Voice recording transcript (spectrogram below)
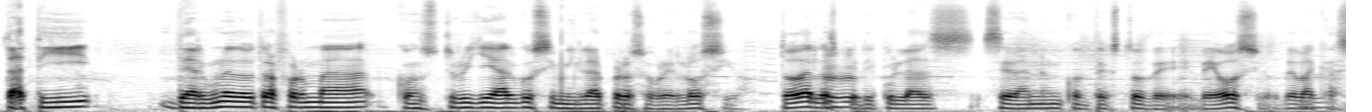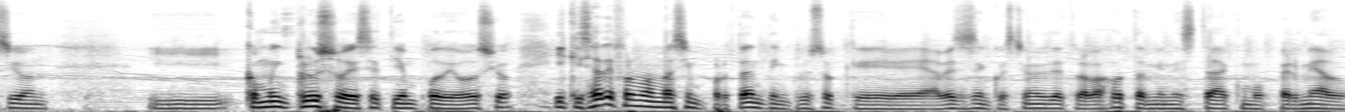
Tati, de alguna de otra forma, construye algo similar, pero sobre el ocio. Todas las películas se dan en un contexto de, de ocio, de vacación. Y como incluso ese tiempo de ocio, y quizá de forma más importante, incluso que a veces en cuestiones de trabajo también está como permeado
